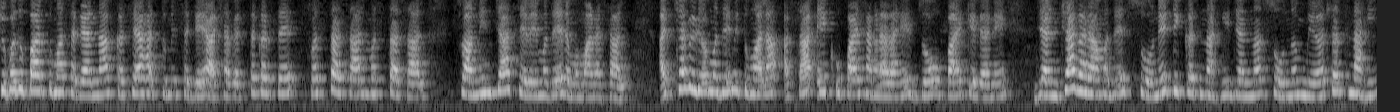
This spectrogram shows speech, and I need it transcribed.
शुभ दुपार तुम्हा सगळ्यांना. कसे आहात तुम्ही सगळे? आशा व्यक्त करते. स्वस्त असाल मस्त असाल. स्वामींच्या सेवेमध्ये रममाण असाल. आजच्या व्हिडिओमध्ये मी तुम्हाला असा एक उपाय सांगणार आहे. जो उपाय केल्याने ज्यांच्या घरामध्ये सोने टिकत नाही ज्यांना सोनं मिळतच नाही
